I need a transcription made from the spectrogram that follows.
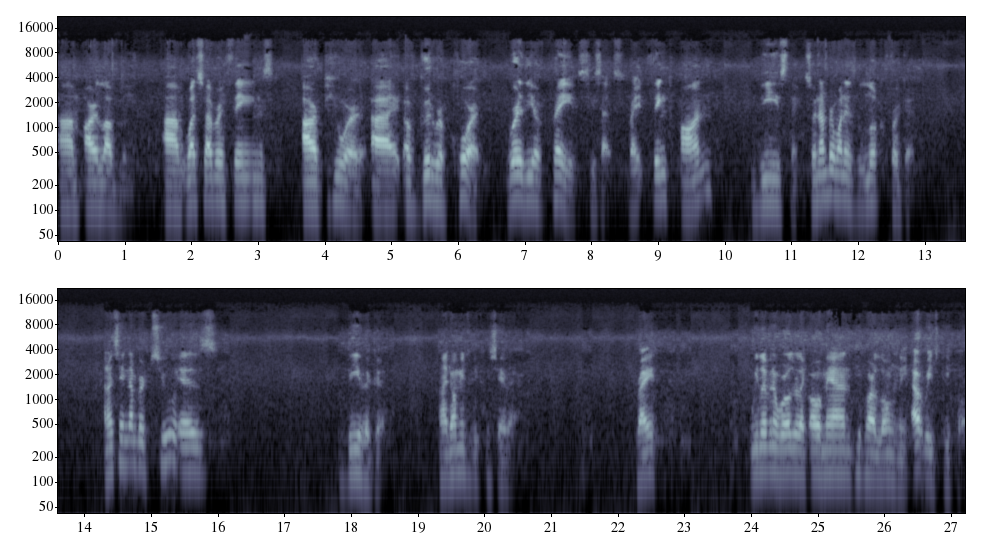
um, are lovely, um, whatsoever things are pure, uh, of good report, worthy of praise, he says, right? Think on these things. So number one is look for good. And I'd say number two is be the good. And I don't mean to be cliche there. Right? We live in a world where like, oh man, people are lonely. Outreach people.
